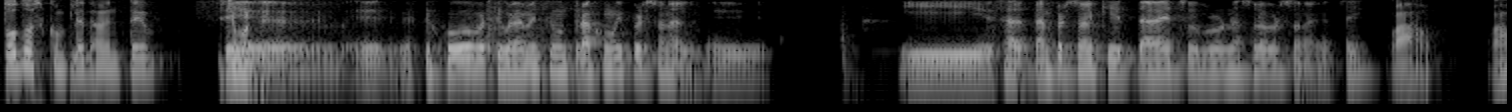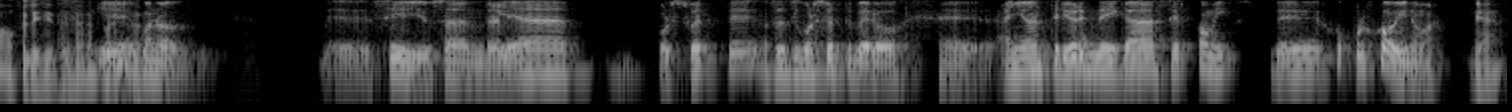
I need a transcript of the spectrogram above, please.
todo es completamente... Sí, eh, eh, este juego particularmente es un trabajo muy personal. Eh, y, o sea, tan personal que está hecho por una sola persona, ¿cachai? Wow, wow, felicitaciones. por bueno, sí, o sea, en realidad, por suerte, no sé si por suerte, pero años anteriores me dedicaba a hacer cómics de, por hobby nomás. Ya.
